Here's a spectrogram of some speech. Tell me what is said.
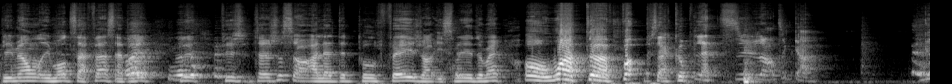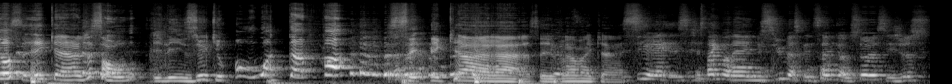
Puis il montre, il montre sa face après. Ouais, Puis, t'as juste genre, à la Deadpool face, genre il se met les deux mains. Oh what the fuck! Puis ça coupe là-dessus, genre tu comme. Gros c'est écœurant. Juste son. et les yeux qui. Oh what the fuck! C'est écœurant. C'est vraiment écœurant. Si, euh, J'espère qu'on a une issue parce qu'une scène comme ça, c'est juste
